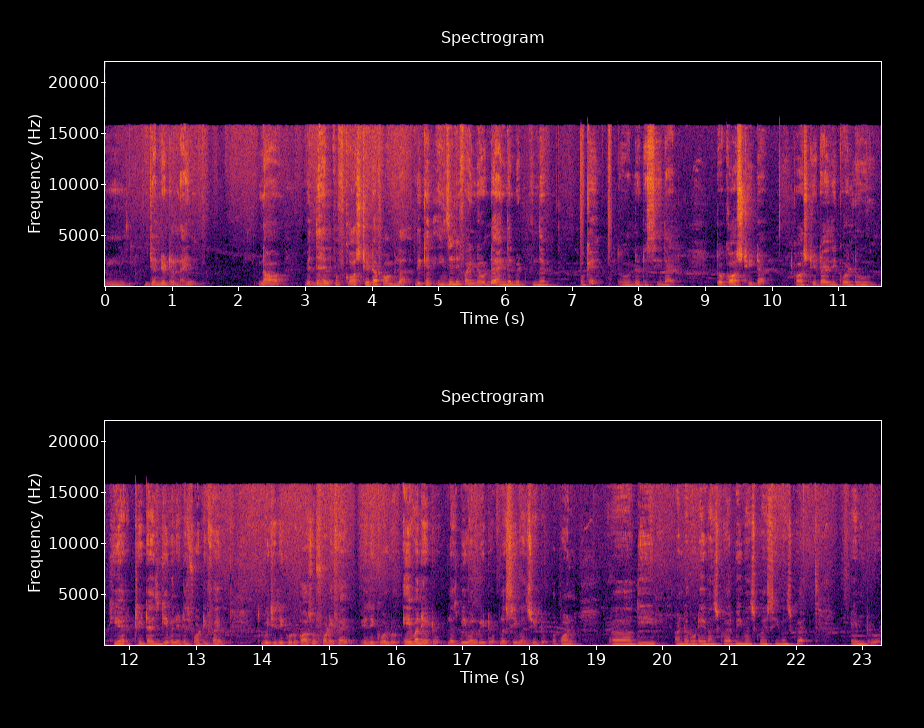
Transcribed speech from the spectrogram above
um, generator line. Now with the help of cos theta formula we can easily find out the angle between them. Okay? So let us see that. So cos theta cos theta is equal to here theta is given it is 45 which is equal to cos of 45 is equal to a1 a2 plus b1 b2 plus c1 c2 upon uh, the under root a1 square b1 square c1 square into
